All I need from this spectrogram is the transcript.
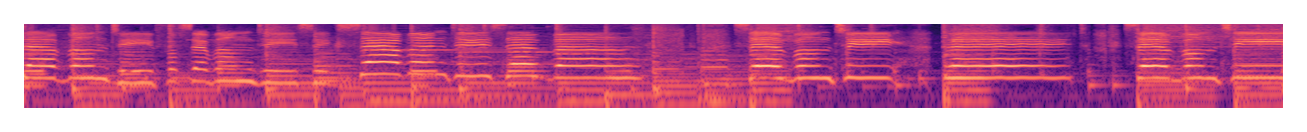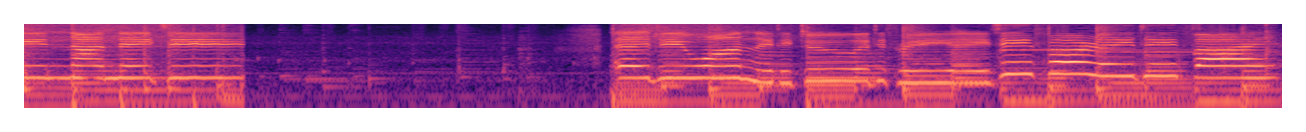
4, 74, 76, 77 78, 79, 80, 81, 82, 83, 84, 85,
